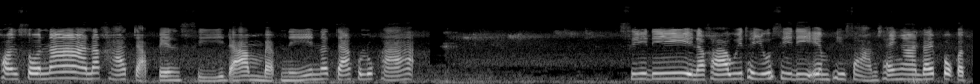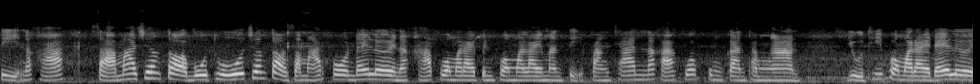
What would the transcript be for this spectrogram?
คอนโซลหน้านะคะ จะเป็นสีดำแบบนี้นะจ๊ะคุณลูกค้า CD นะคะ วิทยุ CD MP3 ใช้งานได้ปกตินะคะ สามารถเชื่อมต่อบลูทูธเชื่อมต่อสมาร์ทโฟนได้เลยนะคะ พวงมาลัยเป็นพวงมาลัยมัลติฟังก์ชันนะคะ ควบคุมการทำงานอยู่ที่พวงมาลัยได้เลย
